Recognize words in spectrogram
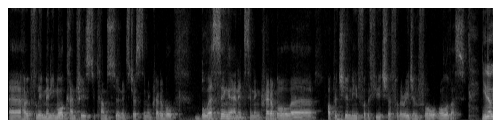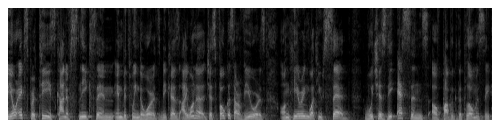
uh, hopefully many more countries to come soon. It's just an incredible blessing, and it's an incredible uh, opportunity for the future for the region for all, all, of us. You know, your expertise kind of sneaks in in between the words because I want to just focus our viewers on hearing what you said which is the essence of public diplomacy.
